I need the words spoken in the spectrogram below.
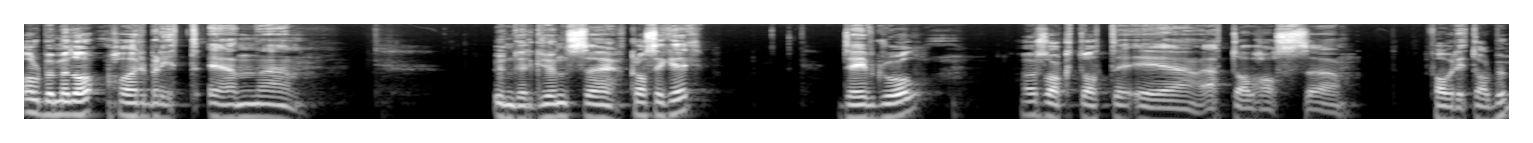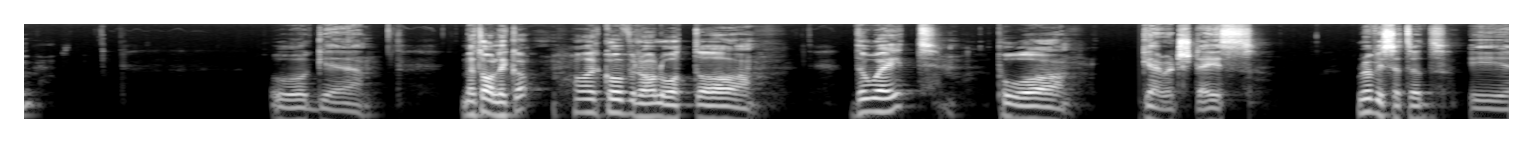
Albumet da har blitt en undergrunnsklassiker. Dave Grohl har sagt at det er et av hans eh, favorittalbum. Og eh, Metallica har covra låta The Wait på Garage Days Revisited i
